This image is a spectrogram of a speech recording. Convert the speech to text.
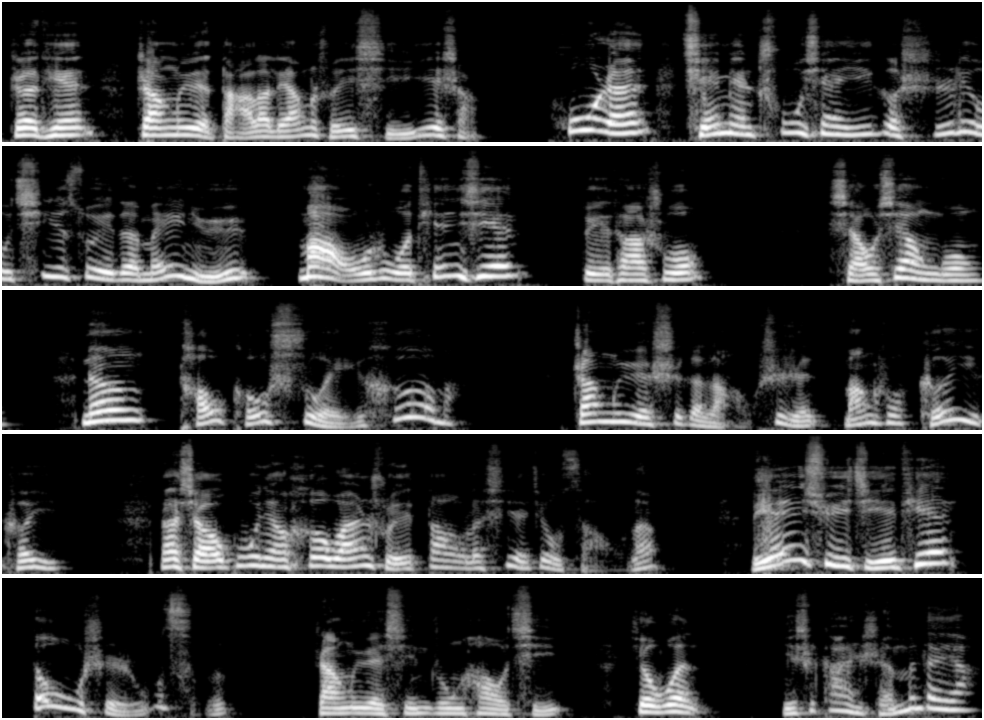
这天，张月打了凉水洗衣裳，忽然前面出现一个十六七岁的美女，貌若天仙，对他说：“小相公，能讨口水喝吗？”张月是个老实人，忙说：“可以，可以。”那小姑娘喝完水，道了谢就走了。连续几天都是如此。张月心中好奇，就问：“你是干什么的呀？”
